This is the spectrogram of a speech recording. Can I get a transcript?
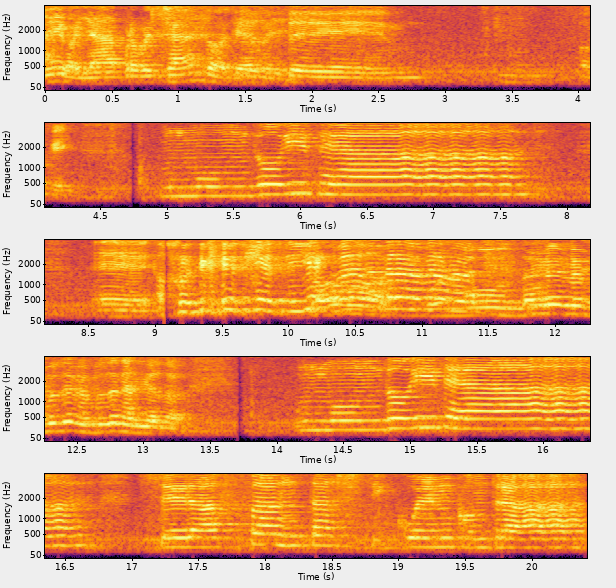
Digo, ya aprovechando, Jerry. Este. Ok. Un mundo ideal. Eh, ¿qué, qué sigue? Espérame, espérame, Me, puse, me puse nervioso. Un mundo ideal será fantástico encontrar.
